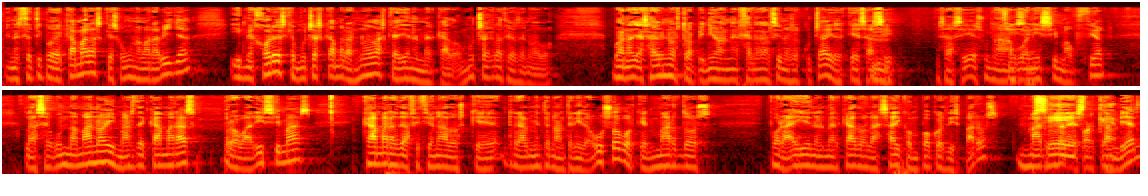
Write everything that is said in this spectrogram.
en este tipo de cámaras que son una maravilla y mejores que muchas cámaras nuevas que hay en el mercado. Muchas gracias de nuevo. Bueno, ya sabéis nuestra opinión en general si nos escucháis, es que es así. Es así, es una Mm. Sí. buenísima opción. La segunda mano y más de cámaras probadísimas, cámaras de aficionados que realmente no han tenido uso, porque Mark II por ahí en el mercado las hay con pocos disparos. Mark Sí, porque también.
